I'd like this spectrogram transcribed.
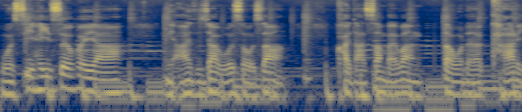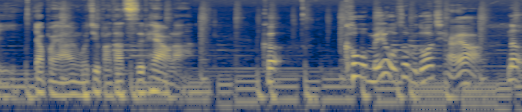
喂，我是黑社会呀，你儿子在我手上，快打三百万到我的卡里，要不然我就把他撕票了。可可我没有这么多钱呀，那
